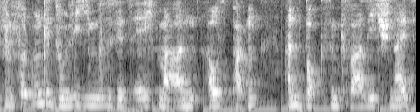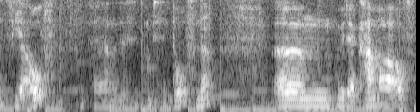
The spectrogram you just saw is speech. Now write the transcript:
ich bin voll ungeduldig. Ich muss es jetzt echt mal an, auspacken. Unboxen quasi. Ich schneide es jetzt hier auf. Äh, das ist jetzt ein bisschen doof, ne? Ähm, mit der Kamera auf,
